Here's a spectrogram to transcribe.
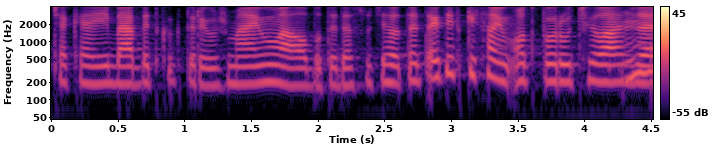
čakajú bábetko, ktoré už majú, alebo teda sú tehotné, tak vždy som im odporúčila, mm-hmm. že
